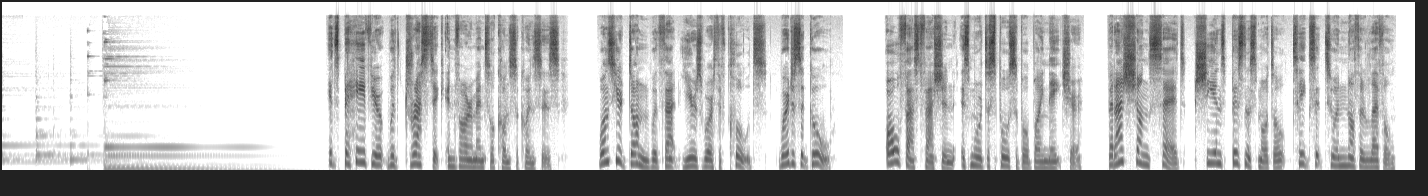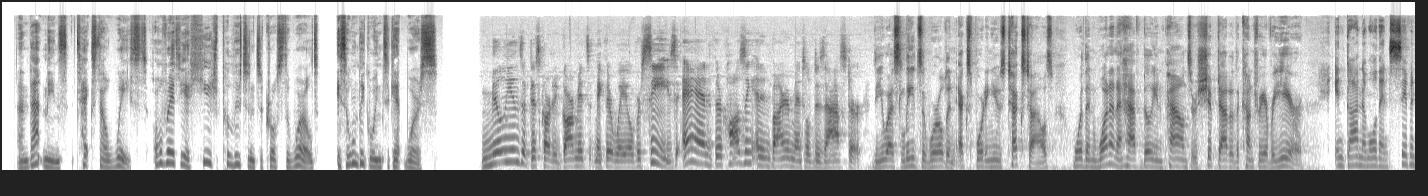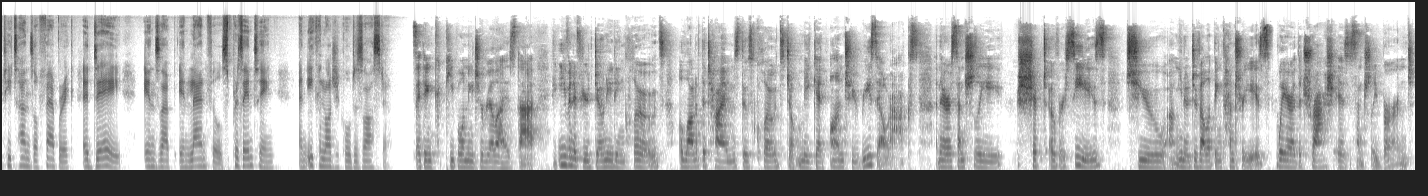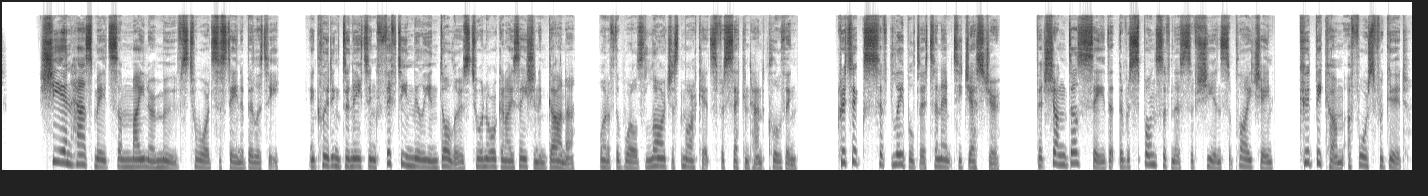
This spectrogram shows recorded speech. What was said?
It's behaviour with drastic environmental consequences. Once you're done with that year's worth of clothes, where does it go? All fast fashion is more disposable by nature, but as Sheng said, Shein's business model takes it to another level. And that means textile waste, already a huge pollutant across the world, is only going to get worse. Millions of discarded garments make their way overseas, and they're causing an environmental disaster. The U.S. leads the world in exporting used textiles. More than one and a half billion pounds are shipped out of the country every year. In Ghana, more than 70 tons of fabric a day ends up in landfills, presenting an ecological disaster. I think people need to realize that even if you're donating clothes, a lot of the times those clothes don't make it onto resale racks, and they're essentially shipped overseas to um, you know developing countries where the trash is essentially burned. Shein has made some minor moves towards sustainability, including donating $15 million to an organisation in Ghana, one of the world's largest markets for second-hand clothing. Critics have labelled it an empty gesture, but Sheng does say that the responsiveness of Shein's supply chain could become a force for good.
